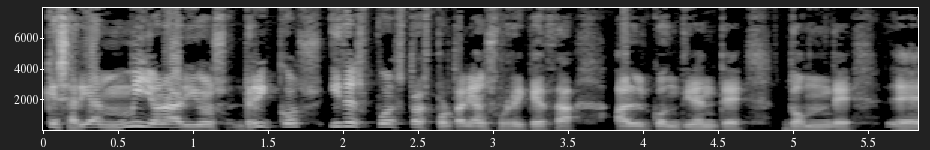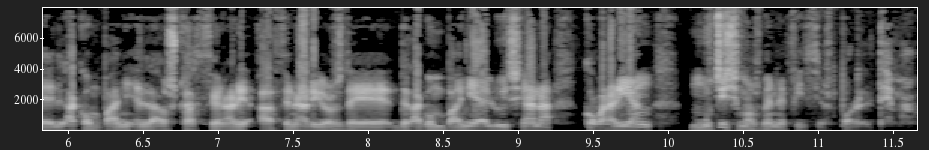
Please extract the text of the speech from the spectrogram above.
que serían millonarios, ricos y después transportarían su riqueza al continente donde eh, los accionarios de, la compañía de Luisiana cobrarían muchísimos beneficios por el tema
